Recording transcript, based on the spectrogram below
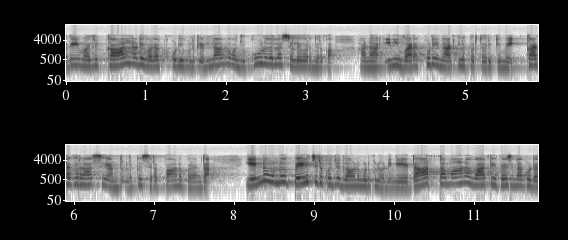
அதே மாதிரி கால்நடை வளர்க்கக்கூடியவங்களுக்கு எல்லாமே கொஞ்சம் கூடுதலாக செலவு இருந்திருக்கும். ஆனால் இனி வரக்கூடிய நாட்களை பொறுத்த வரைக்குமே கடகராசி அன்றர்களுக்கு சிறப்பான பலன் தான். என்ன ஒன்று பேச்சில் கொஞ்சம் கவனம் கொடுக்கணும். நீங்கள் யதார்த்தமான வார்த்தை பேசினா கூட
